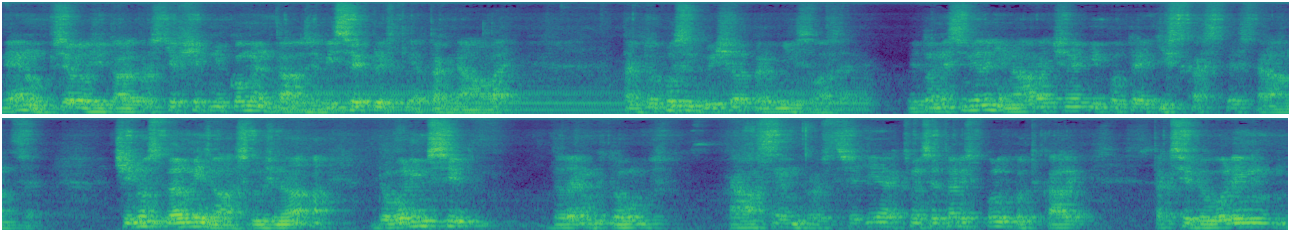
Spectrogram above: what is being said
nejenom přeložit, ale prostě všechny komentáře, vysvětlivky a tak dále, tak doposud vyšel první svazek. Je to nesmírně náročné i po té tiskařské stránce. Činnost velmi záslužná a dovolím si, vzhledem k tomu krásnému prostředí, jak jsme se tady spolu potkali, tak si dovolím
